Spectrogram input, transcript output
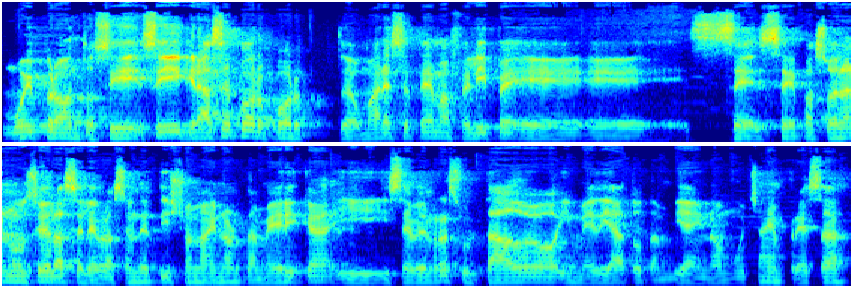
Muy pronto, sí, sí, gracias por, por tomar ese tema, Felipe. Eh, eh, se, se, pasó el anuncio de la celebración de Tish Online Norteamérica y, y, se ve el resultado inmediato también, ¿no? Muchas empresas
